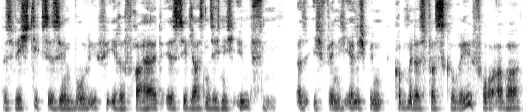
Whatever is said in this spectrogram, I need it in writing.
das wichtigste Symbol für ihre Freiheit ist, sie lassen sich nicht impfen. Also ich, wenn ich ehrlich bin, kommt mir das fast skurril vor, aber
